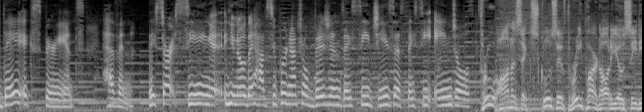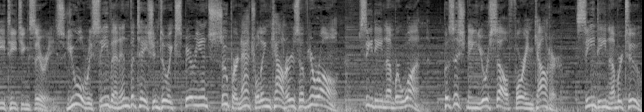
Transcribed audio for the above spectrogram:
they experience heaven. They start seeing it. You know, they have supernatural visions. They see Jesus. They see angels. Through Anna's exclusive three part audio CD teaching series, you will receive an invitation to experience supernatural encounters of your own. CD number one Positioning Yourself for Encounter. CD number two,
